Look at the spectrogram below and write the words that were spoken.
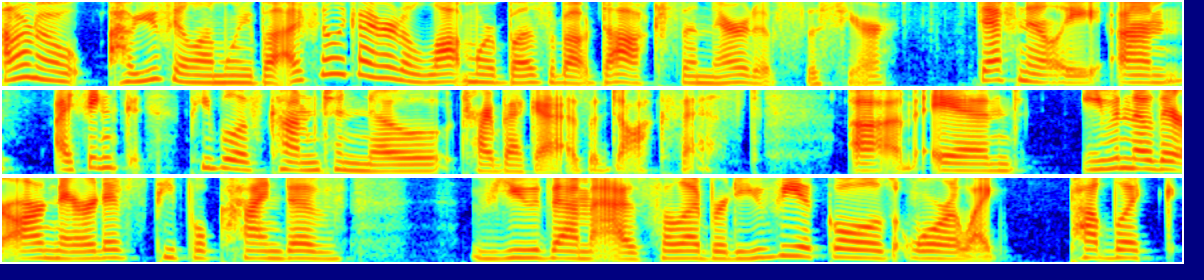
I don't know how you feel, Emily, but I feel like I heard a lot more buzz about docs than narratives this year. Definitely. Um, I think people have come to know Tribeca as a doc fest. Um, and even though there are narratives, people kind of view them as celebrity vehicles or like public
